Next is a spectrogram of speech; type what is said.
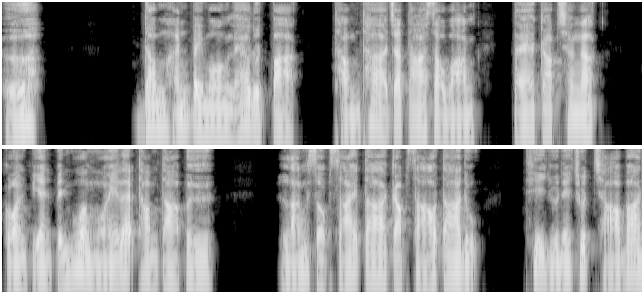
เฮ้อดำหันไปมองแล้วหลุดปาก ทำท่าจะตาสว่าง แต่กลับชะงัก ก่อนเปลี่ยนเป็นง่วงหงอยและทำตาปือ หลังศพสายตากับสาวตาดุ ที่อยู่ในชุดชาวบ้าน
